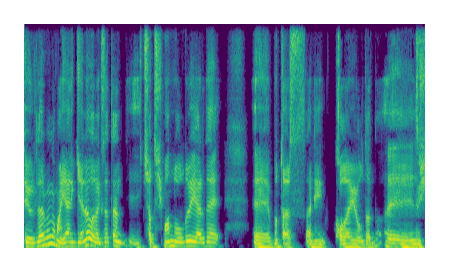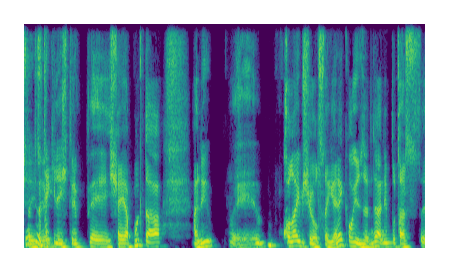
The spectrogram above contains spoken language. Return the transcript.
teoriler var ama yani genel olarak zaten e, çatışmanın olduğu yerde e, bu tarz hani kolay yoldan e, ötekileştirip e, şey yapmak daha hani kolay bir şey olsa gerek. O yüzden de hani bu tarz e,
